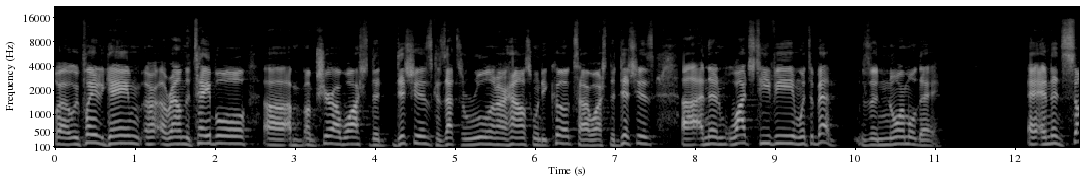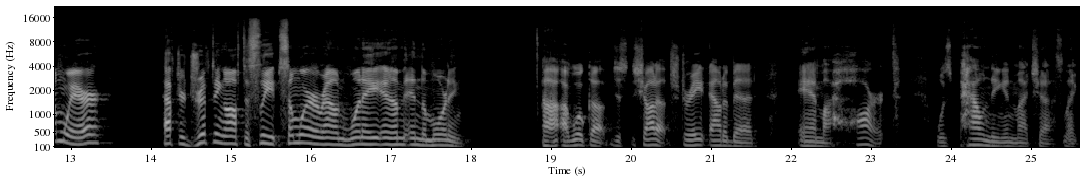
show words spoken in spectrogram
well, we played a game uh, around the table. Uh, I'm, I'm, sure I washed the dishes because that's a rule in our house. When he cooks, I wash the dishes, uh, and then watched TV and went to bed. It was a normal day. And, and then somewhere, after drifting off to sleep, somewhere around 1 a.m. in the morning, uh, I woke up, just shot up straight out of bed, and my heart was pounding in my chest, like,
